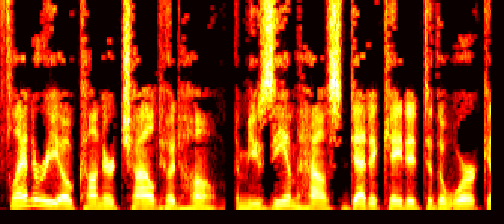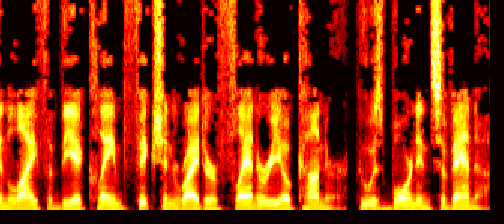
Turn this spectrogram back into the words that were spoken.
Flannery O'Connor Childhood Home, a museum house dedicated to the work and life of the acclaimed fiction writer Flannery O'Connor, who was born in Savannah.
